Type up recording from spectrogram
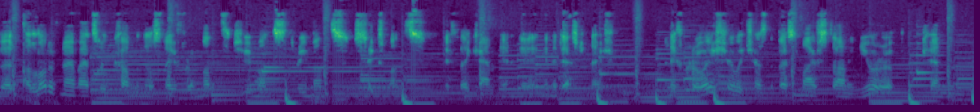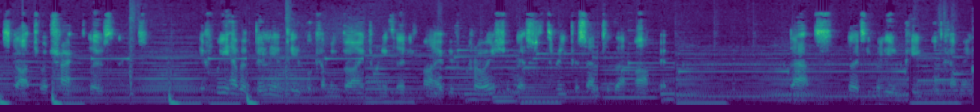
But a lot of nomads will come and they'll stay for a month, two months, three months, six months, if they can, in, in, in a destination. And if Croatia, which has the best lifestyle in Europe, can start to attract those things, if we have a billion people coming by in 2035, if Croatia gets 3% of that market, that's 30 million people coming,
